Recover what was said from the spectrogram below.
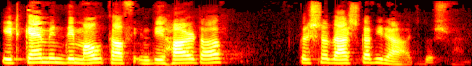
it came in the mouth of, in the heart of Krishna Das Kaviraj Goswami.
